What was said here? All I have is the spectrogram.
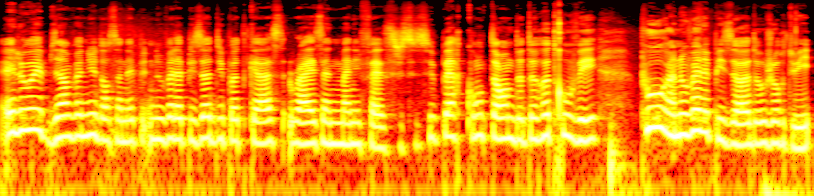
Hello et bienvenue dans un nouvel épisode du podcast Rise and Manifest. Je suis super contente de te retrouver pour un nouvel épisode aujourd'hui.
